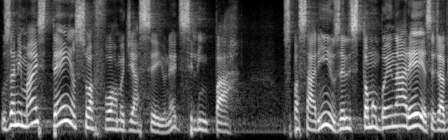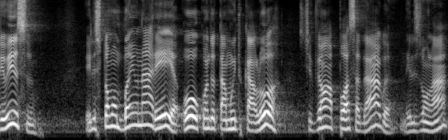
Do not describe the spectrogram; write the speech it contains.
Os animais têm a sua forma de asseio, né? de se limpar. Os passarinhos, eles tomam banho na areia, você já viu isso? Eles tomam banho na areia, ou quando está muito calor, se tiver uma poça d'água, eles vão lá,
